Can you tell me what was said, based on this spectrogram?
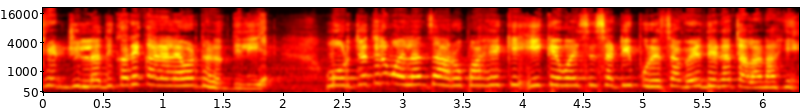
थेट जिल्हाधिकारी कार्यालयावर धडक दिली आहे. मोर्चातील महिलांचा आरोप आहे की ई के वाय सीसाठी पुरेसा वेळ देण्यात आला नाही.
